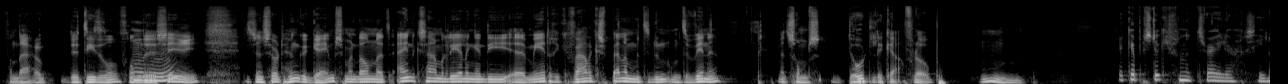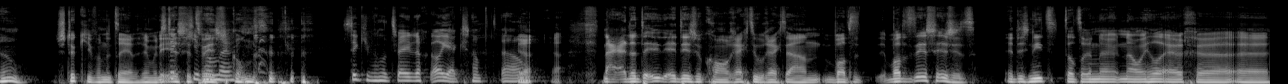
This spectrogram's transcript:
Vandaar ook de titel van de Mhm. serie. Het is een soort Hunger Games, maar dan met eindexamen leerlingen die meerdere gevaarlijke spellen moeten doen om te winnen. Met soms dodelijke afloop. Hmm. Ik heb een stukje van de trailer gezien. Oh, stukje van de trailer, zeg maar de eerste twee de- seconden. Stukje van de dacht ik, oh ja, ik snap het wel. Ja, ja. Nou ja, dat, het is ook gewoon recht toe recht aan. Wat het, wat het is, is het. Het is niet dat er nou, nou heel erg eh, eh,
